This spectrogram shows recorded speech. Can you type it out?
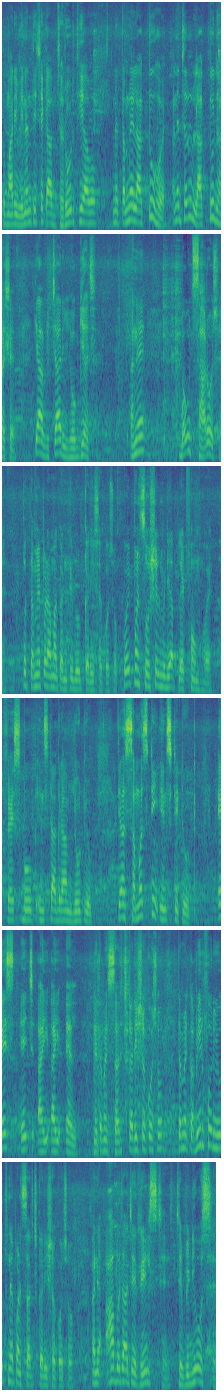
તો મારી વિનંતી છે કે આપ જરૂરથી આવો અને તમને લાગતું હોય, અને જરૂર લાગતું જ હશે કે આ વિચાર યોગ્ય છે અને બહુ જ સારો છે, તો તમે પણ આમાં કન્ટ્રીબ્યુટ કરી શકો છો. કોઈ પણ સોશિયલ મીડિયા પ્લેટફોર્મ હોય ફેસબુક ઇન્સ્ટાગ્રામ યુટ્યુબ ત્યાં Samashti institute S H I I L ને તમે સર્ચ કરી શકો છો. તમે કબીર ફોર યુથને પણ સર્ચ કરી શકો છો. અને આ બધા જે રીલ્સ છે, જે વિડીયોઝ છે,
